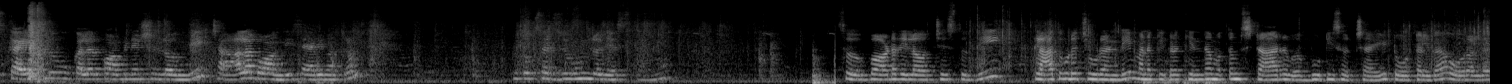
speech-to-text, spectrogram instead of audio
స్కై బ్లూ కలర్ కాంబినేషన్లో ఉంది. చాలా బాగుంది శారీ మాత్రం. ఇంకొకసారి జూమ్లో చేస్తాము సో బార్డర్ ఇలా వచ్చేస్తుంది. క్లాత్ కూడా చూడండి. మనకి ఇక్కడ కింద మొత్తం స్టార్ బూటీస్ వచ్చాయి. టోటల్గా ఓవరాల్గా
